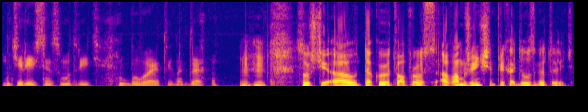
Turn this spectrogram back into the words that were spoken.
интереснее смотреть бывает иногда. Слушайте, а вот такой вот вопрос. А вам женщин приходилось готовить?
